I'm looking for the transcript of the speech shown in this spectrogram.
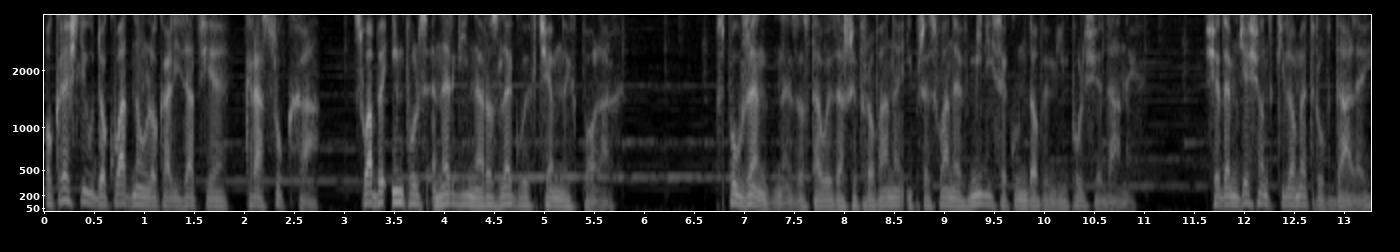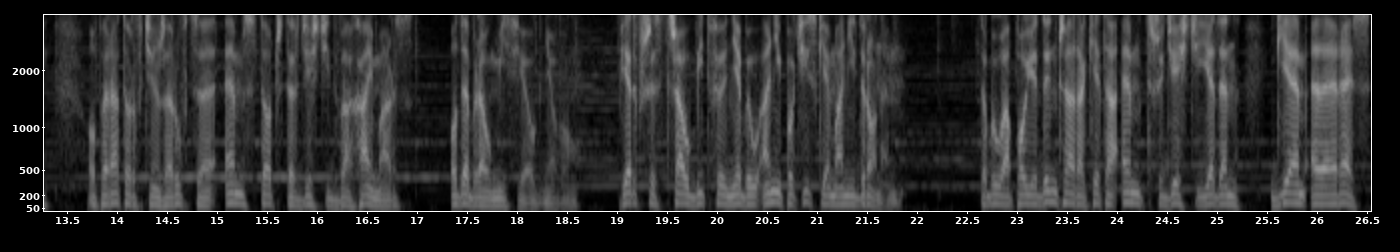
określił dokładną lokalizację Krasukha, słaby impuls energii na rozległych ciemnych polach. Współrzędne zostały zaszyfrowane i przesłane w milisekundowym impulsie danych. 70 km dalej operator w ciężarówce M142 HIMARS odebrał misję ogniową. Pierwszy strzał bitwy nie był ani pociskiem, ani dronem. To była pojedyncza rakieta M31 GMLRS,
